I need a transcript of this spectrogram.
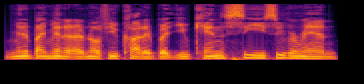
minute by minute, I don't know if you caught it, but you can see Superman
